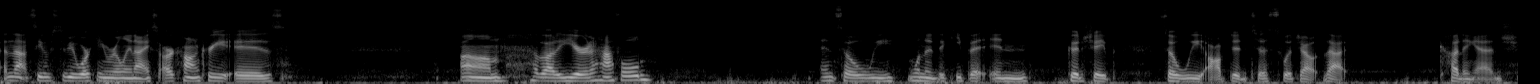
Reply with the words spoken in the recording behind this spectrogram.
And that seems to be working really nice. Our concrete is um, about a year and a half old. And so we wanted to keep it in good shape So we opted to switch out that cutting edge.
